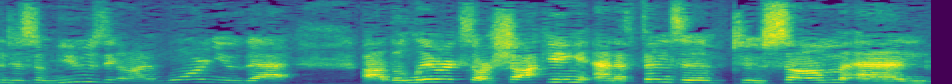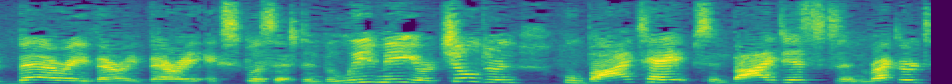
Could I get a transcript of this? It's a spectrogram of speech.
listen to some music, and I warn you that uh, the lyrics are shocking and offensive to some and very, very, very explicit. And believe me, your children who buy tapes and buy discs and records,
